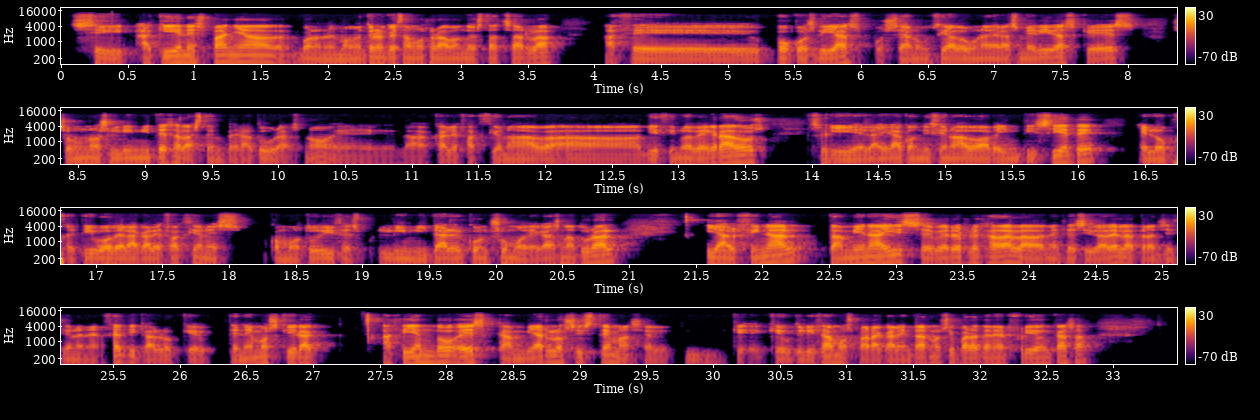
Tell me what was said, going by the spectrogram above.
Sí, aquí en España, bueno, en el momento en el que estamos grabando esta charla, hace pocos días pues, se ha anunciado una de las medidas que es, son unos límites a las temperaturas, ¿no? Eh, la calefacción a, 19 grados y el aire acondicionado a 27. El objetivo de la calefacción es, como tú dices, limitar el consumo de gas natural y al final también ahí se ve reflejada la necesidad de la transición energética. Lo que tenemos que ir haciendo es cambiar los sistemas que, utilizamos para calentarnos y para tener frío en casa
